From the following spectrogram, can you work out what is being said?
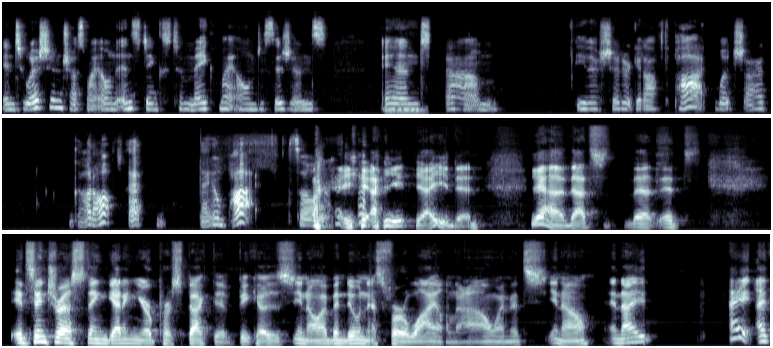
intuition trust my own instincts to make my own decisions and um, either shit or get off the pot, which I got off that damn pot. So yeah, you, yeah, you did. Yeah, that's that. It's it's interesting getting your perspective because you know I've been doing this for a while now, and it's you know, and I. I, I,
